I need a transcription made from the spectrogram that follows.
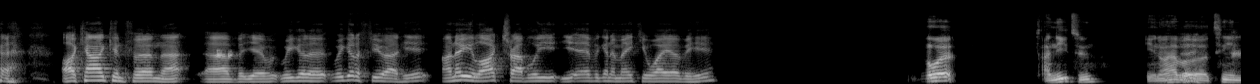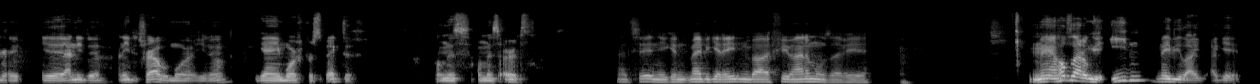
I can't confirm that. Uh, but yeah, we, got a we got a few out here. I know you like travel. You, you ever gonna make your way over here? You know what? I need to. You know, I have a, a teammate. Yeah, I need to I need to travel more. You know, gain more perspective on this on this earth. That's it, and you can maybe get eaten by a few animals over here. Man, hopefully I don't get eaten. Maybe like I get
